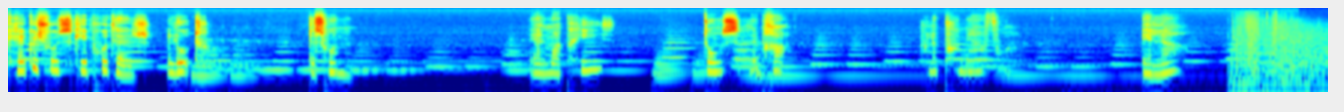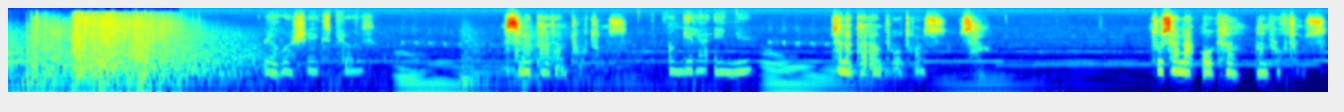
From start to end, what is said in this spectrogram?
quelque chose qui protège l'autre de soi-même. Elle m'a prise dans ses bras pour la première fois. Et là, Le rocher explose. Mais ça n'a pas d'importance. Angela est nue. Ça n'a pas d'importance, ça. Tout ça n'a aucune importance.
